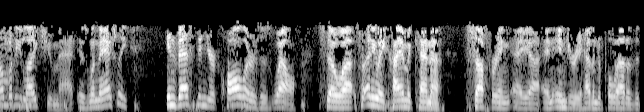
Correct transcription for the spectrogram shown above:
somebody likes you, Matt, is when they actually invest in your callers as well. So uh, so anyway, Kaya McKenna suffering a uh, an injury, having to pull out of the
